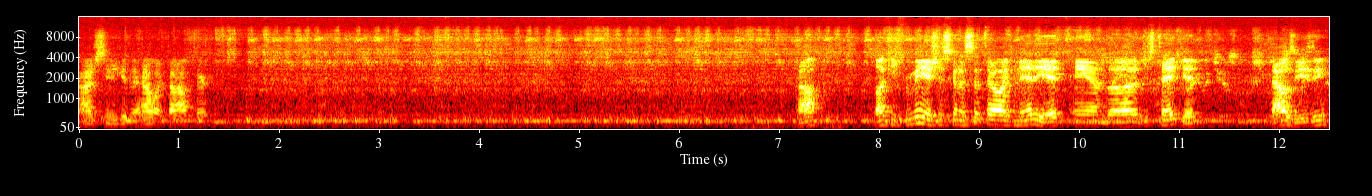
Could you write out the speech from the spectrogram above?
I just need to get the helicopter. Well, lucky for me, it's just gonna sit there like an idiot and uh, just take it. That was easy.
